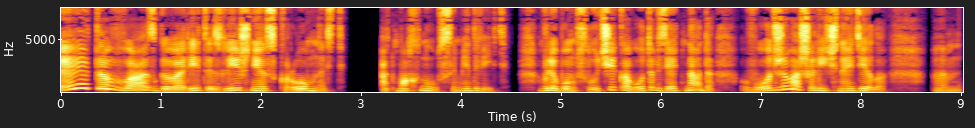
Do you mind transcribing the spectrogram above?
Это вас говорит излишняя скромность, отмахнулся медведь. В любом случае кого-то взять надо. Вот же ваше личное дело. Эм,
